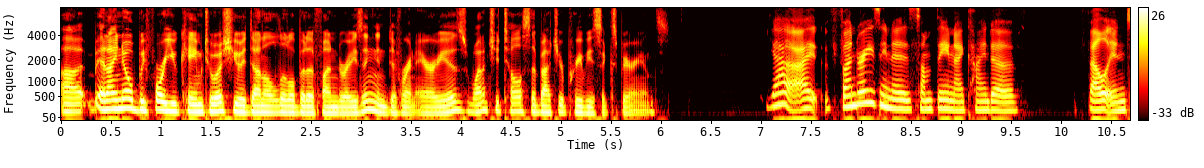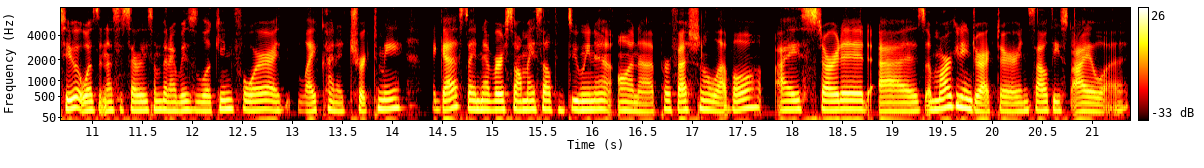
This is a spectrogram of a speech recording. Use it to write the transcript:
uh, and I know before you came to us, you had done a little bit of fundraising in different areas. Why don't you tell us about your previous experience? Yeah, I, fundraising is something I kind of fell into. It wasn't necessarily something I was looking for. I, life kind of tricked me, I guess. I never saw myself doing it on a professional level. I started as a marketing director in Southeast Iowa,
